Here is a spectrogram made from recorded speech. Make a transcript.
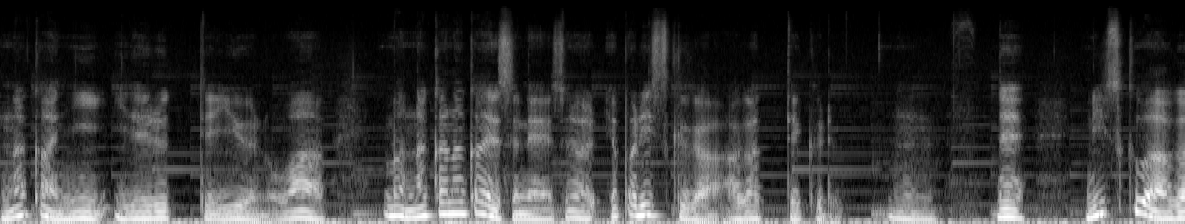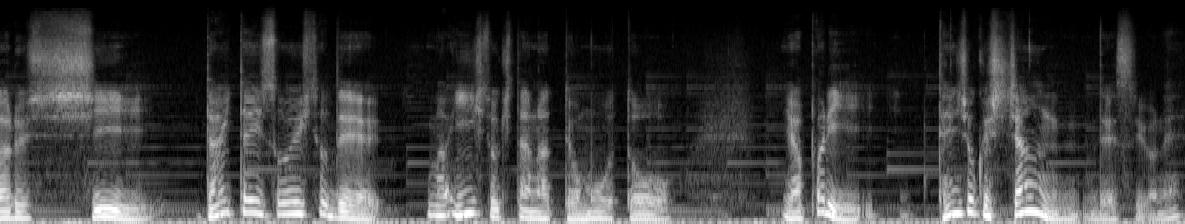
中に入れるっていうのはまあ、なかなかですねそれはやっぱりリスクが上がってくる。うん、でリスクは上がるし大体そういう人で、まあ、いい人来たなって思うとやっぱり転職しちゃうんですよね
